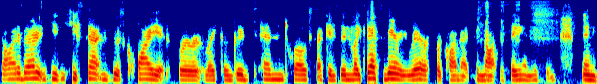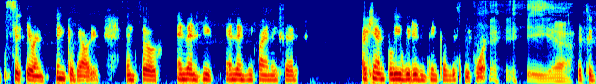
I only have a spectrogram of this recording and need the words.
thought about it. He he sat and he was quiet for like a good 10, 12 seconds, and like that's very rare for Conrad to not say anything and sit there and think about it. And so and then he and then he finally said, "I can't believe we didn't think of this before. yeah. That's a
